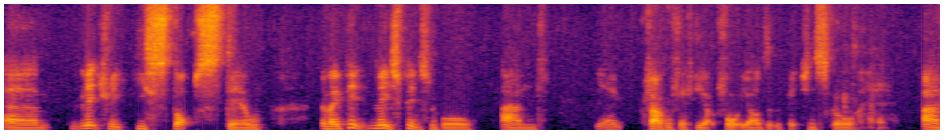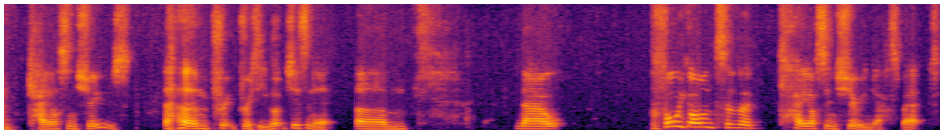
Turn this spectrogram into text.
um, literally, he stops still. And they pin- at least pinch the ball and you know travel 50 up 40 yards at the pitch and score. And chaos ensues. Um, pretty, pretty much, isn't it? Um, now, before we go on to the chaos ensuing aspect,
